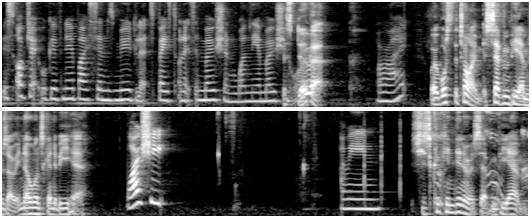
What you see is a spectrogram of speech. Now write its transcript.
This object will give nearby Sims moodlets based on its emotion when the emotion. Let's do it. All right. Wait, what's the time? It's 7 p.m. Zoe. No one's going to be here. Why is she? I mean, She's cooking dinner at 7 p.m.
